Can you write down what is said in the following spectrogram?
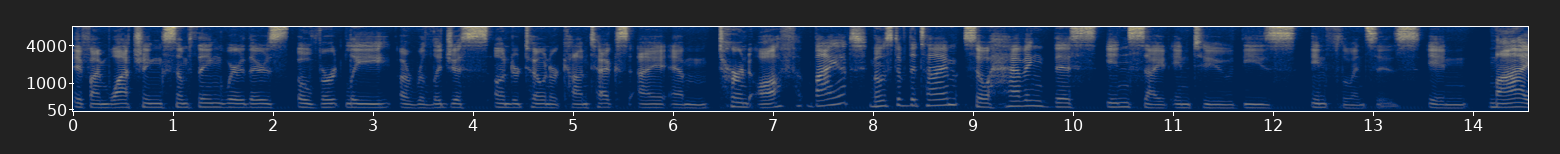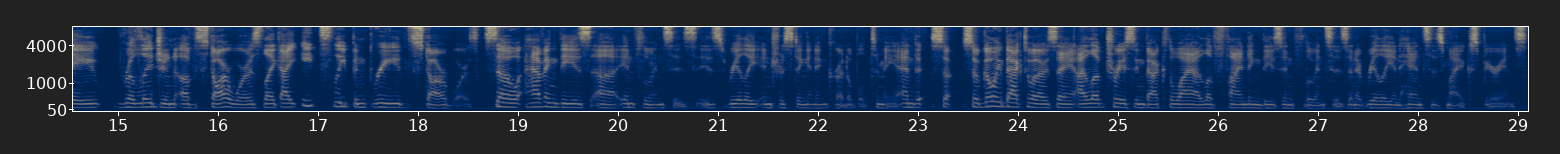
if I'm watching something where there's overtly a religious undertone or context, I am turned off by it most of the time. So having this insight into these influences in my religion of Star Wars. Like I eat, sleep, and breathe Star Wars. So having these uh, influences is really interesting and incredible to me. And so, so going back to what I was saying, I love tracing back the why. I love finding these influences, and it really enhances my experience.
